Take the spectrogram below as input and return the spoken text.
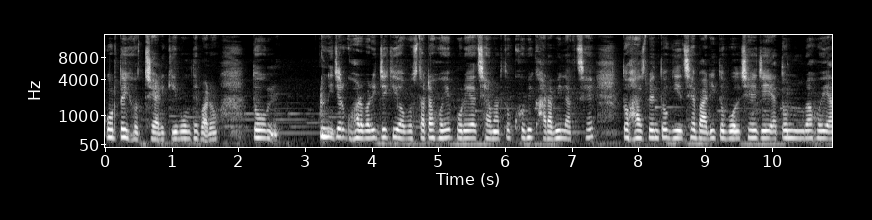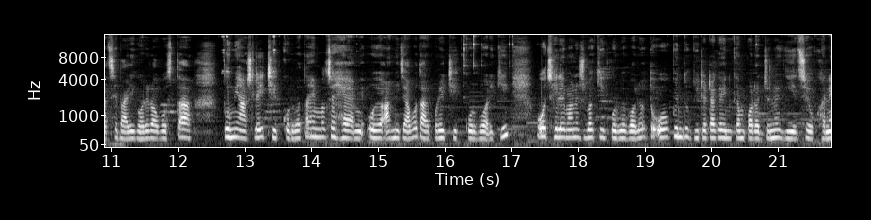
করতেই হচ্ছে আর কি, বলতে পারো। তো নিজের ঘর বাড়ির যে কী অবস্থাটা হয়ে পড়ে আছে, আমার তো খুবই খারাপই লাগছে। তো হাজব্যান্ড তো গিয়েছে বাড়ি, তো বলছে যে, এত নোংরা হয়ে আছে বাড়ি ঘরের অবস্থা, তুমি আসলেই ঠিক করবে। তাই আমি বলছে হ্যাঁ আমি ও, আমি যাব, তারপরেই ঠিক করব আর কি। ও ছেলে মানুষ বা কী করবে বলো? তো ও কিন্তু দুইটা টাকা ইনকাম করার জন্য গিয়েছে ওখানে।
